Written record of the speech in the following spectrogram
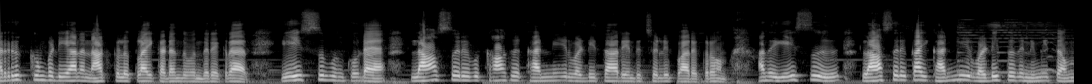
அறுக்கும்படியான நாட்களுக்குள்ளாய் கடந்து வந்திருக்கிறார். இயேசுவும் கூட லாசருவுக்காக கண்ணீர் வடித்தார் என்று சொல்லி பார்க்கிறோம். அந்த இயேசு லாசருக்காய் கண்ணீர் வடித்தது நிமித்தம்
